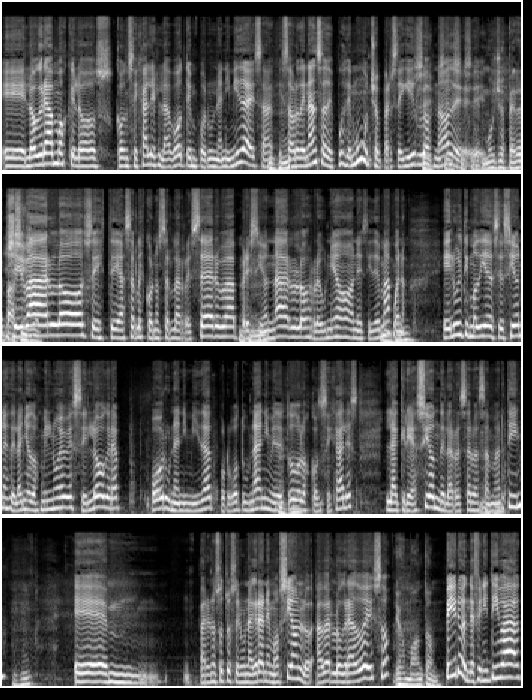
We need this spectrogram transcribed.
Eh, logramos que los concejales la voten por unanimidad, esa, esa ordenanza, después de mucho perseguirlos, Sí, ¿no? sí, de, sí, Mucho esperar llevarlos, este, hacerles conocer la reserva, presionarlos, reuniones y demás. Bueno, el último día de sesiones del año 2009 se logra por unanimidad, por voto unánime de todos los concejales, la creación de la Reserva San Martín. Eh, para nosotros era una gran emoción lo- haber logrado eso, Es un montón. pero en definitiva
